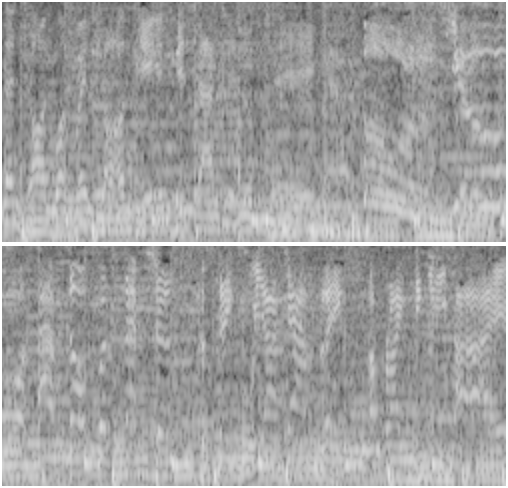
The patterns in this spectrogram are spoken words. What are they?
Than John was when John did his baptism thing? Fools, you have no perception. The stakes we are gambling are frighteningly high.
